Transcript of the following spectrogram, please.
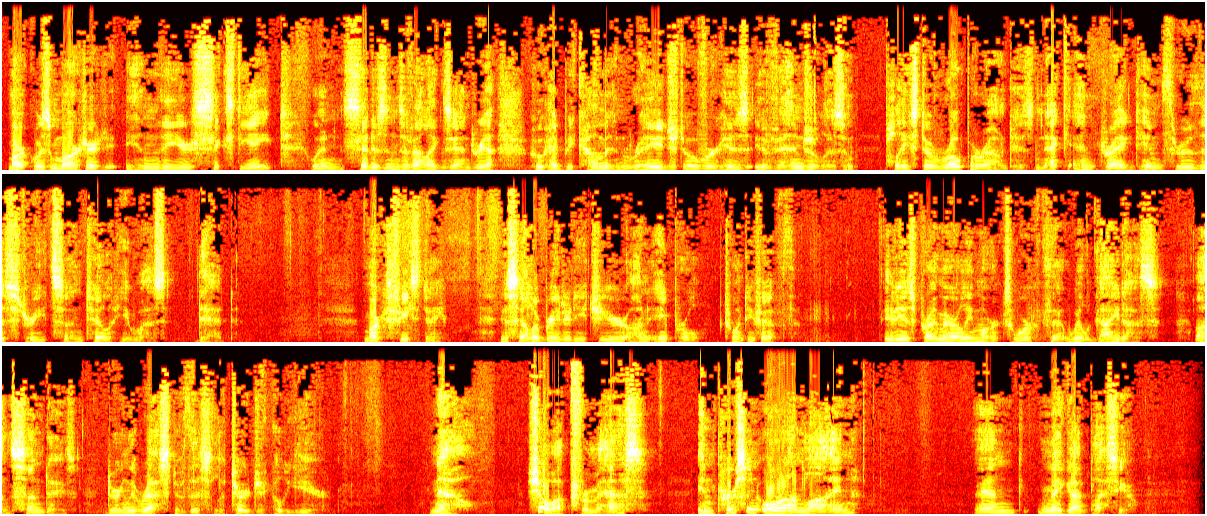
Mark was martyred in the year 68 when citizens of Alexandria, who had become enraged over his evangelism, placed a rope around his neck and dragged him through the streets until he was dead. Mark's feast day is celebrated each year on April 25th. It is primarily Mark's work that will guide us on Sundays during the rest of this liturgical year. Now, show up for Mass, in person or online, and may God bless you.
